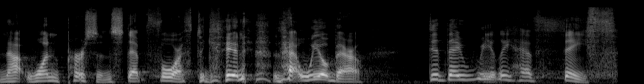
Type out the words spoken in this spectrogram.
Not one person stepped forth to get in that wheelbarrow. Did they really have faith?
